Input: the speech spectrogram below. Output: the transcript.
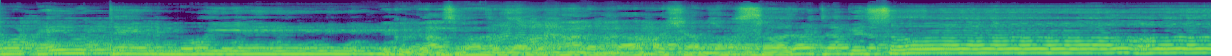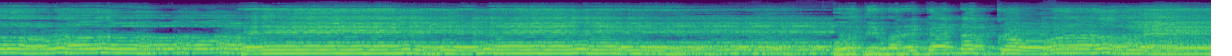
मोटे उते लोए। एक रुपया सुभान अल्लाह सुभान अल्लाह माशाल्लाह सारा जग सो वर्गा न कोए।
